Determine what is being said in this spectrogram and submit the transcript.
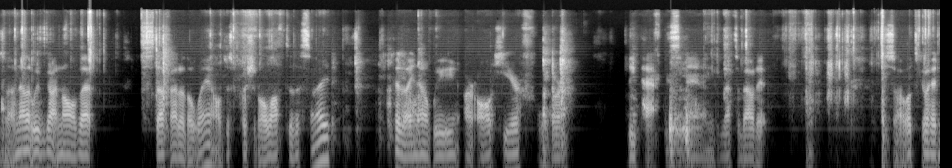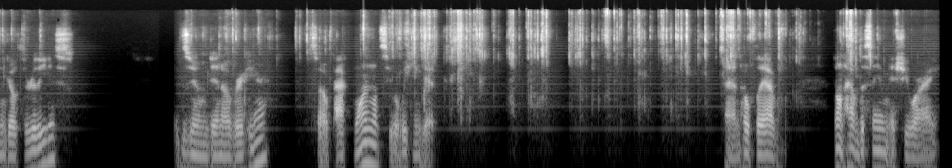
So now that we've gotten all that stuff out of the way, I'll just push it all off to the side because I know we are all here for the packs and that's about it. So let's go ahead and go through these zoomed in over here. So pack one, let's see what we can get. And hopefully I have don't have the same issue where I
